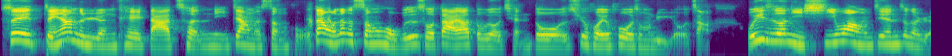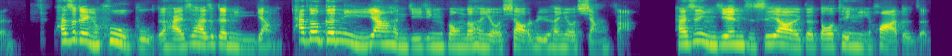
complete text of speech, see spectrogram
所以怎样的人可以达成你这样的生活。但我那个生活不是说大家要多有钱，多去挥霍什么旅游这样。我意思说，你希望今天这个人。他是跟你互补的，还是还是跟你一样？他都跟你一样很急惊风，都很有效率，很有想法，还是你今天只是要一个都听你话的人？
